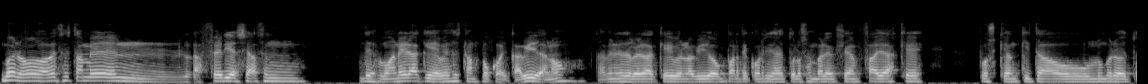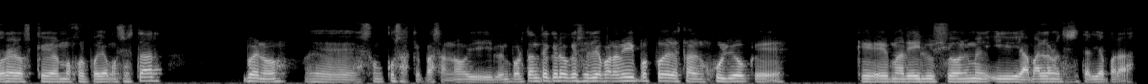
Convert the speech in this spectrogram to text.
Bueno, a veces también las ferias se hacen de manera que a veces tampoco hay cabida, ¿no? También es de verdad que bueno, ha habido un par de corridas de toros en Valencia en fallas que pues que han quitado un número de toreros que a lo mejor podíamos estar. Bueno, eh, son cosas que pasan, ¿no? Y lo importante creo que sería para mí pues poder estar en julio, que, que me haría ilusión y, me- y además lo necesitaría para,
